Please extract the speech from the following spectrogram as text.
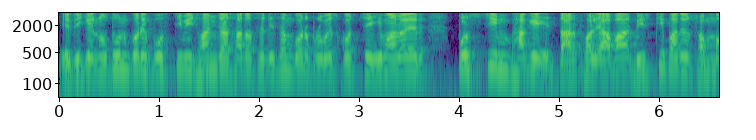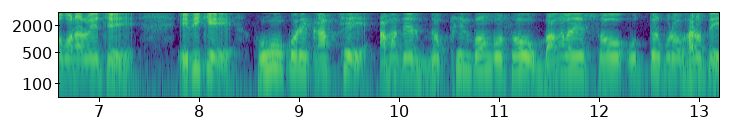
এদিকে নতুন করে পশ্চিমী ঝঞ্ঝা সাতাশে ডিসেম্বর প্রবেশ করছে হিমালয়ের পশ্চিম ভাগে, তার ফলে আবার বৃষ্টিপাতের সম্ভাবনা রয়েছে। এদিকে হু হু করে কাঁপছে আমাদের দক্ষিণবঙ্গ সহ বাংলাদেশ সহ উত্তর পূর্ব ভারতে।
